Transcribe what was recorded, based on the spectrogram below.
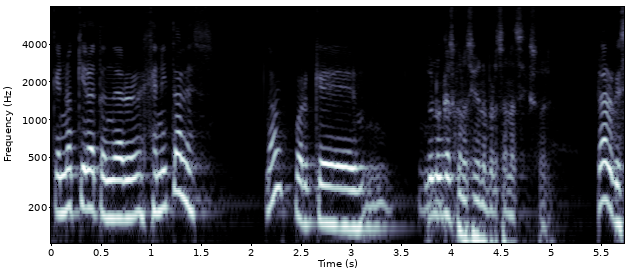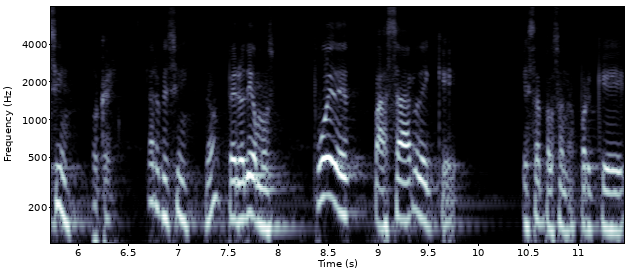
que no quiera tener genitales, ¿no? Porque, ¿Tú nunca has conocido a una persona sexual? claro que sí, Ok. Claro que sí, ¿no? Pero digamos, puede pasar de que esa persona, porque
